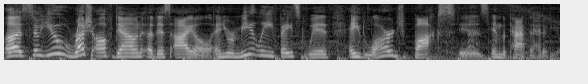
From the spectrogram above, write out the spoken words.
Uh, so you rush off down uh, this aisle, and you're immediately faced with a large box is in the path ahead of you.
